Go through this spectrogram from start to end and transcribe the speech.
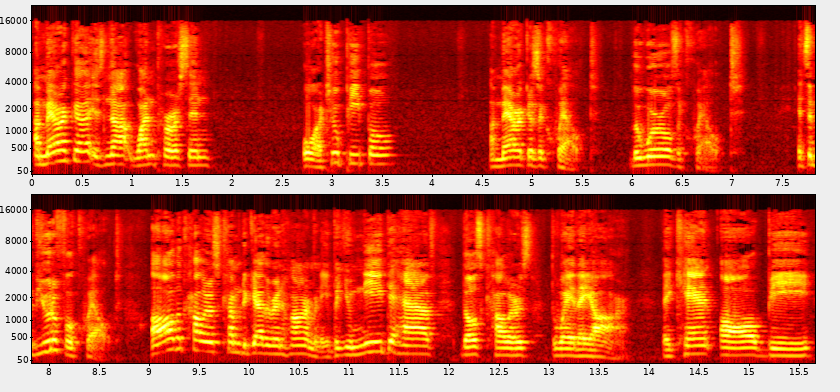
America is not one person or two people. America's a quilt. The world's a quilt. It's a beautiful quilt. All the colors come together in harmony, but you need to have those colors the way they are. They can't all be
